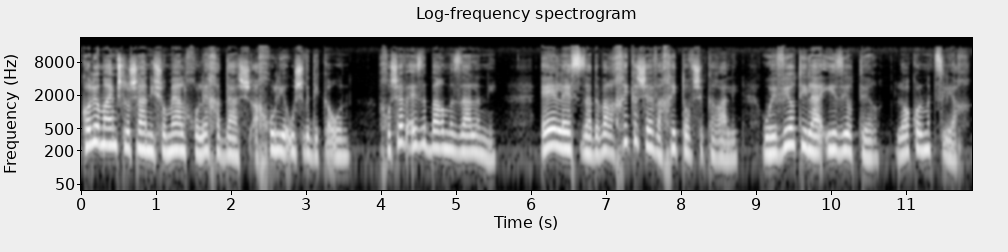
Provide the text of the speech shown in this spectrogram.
כל יומיים שלושה אני שומע על חולה חדש, אכול ייאוש ודיכאון. חושב איזה בר מזל אני. ALS זה הדבר הכי קשה והכי טוב שקרה לי. הוא הביא אותי להעיז יותר. לא הכל מצליח,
